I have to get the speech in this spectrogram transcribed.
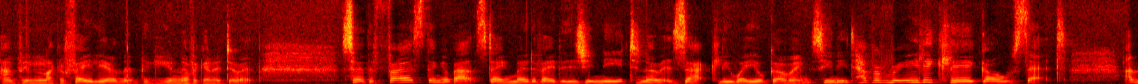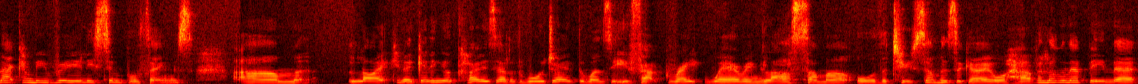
and feeling like a failure and then thinking you're never going to do it. So the first thing about staying motivated is you need to know exactly where you're going. So you need to have a really clear goal set and that can be really simple things. Um, like you know getting your clothes out of the wardrobe the ones that you felt great wearing last summer or the two summers ago or however long they've been there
